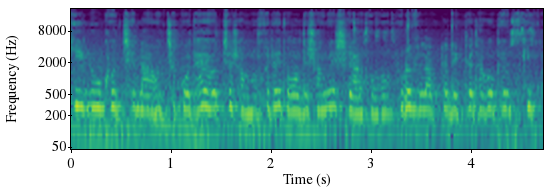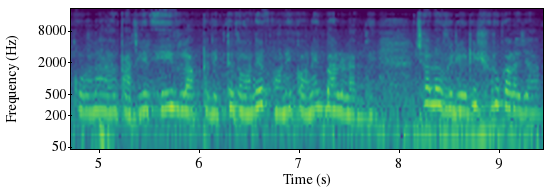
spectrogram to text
কি লুক হচ্ছে, না হচ্ছে, কোথায় হচ্ছে, সমস্তটাই তোমাদের সঙ্গে শেয়ার করব। পুরো ব্লগটা দেখতে থাকো, কেউ স্কিপ করো না। আর আজকের এই ব্লগটা দেখতে তোমাদের অনেক অনেক ভালো লাগবে। চলো ভিডিওটি শুরু করা যাক।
